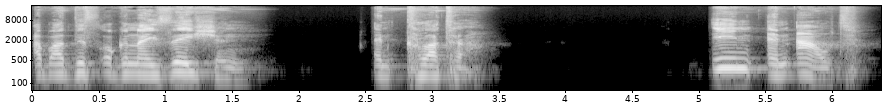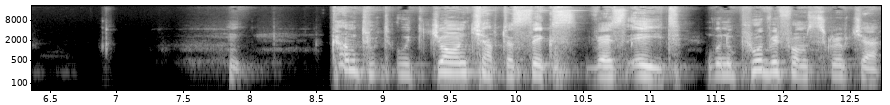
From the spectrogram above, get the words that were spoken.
about disorganization and clutter. In and out. Come to with John chapter 6, verse 8. I'm going to prove it from scripture.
